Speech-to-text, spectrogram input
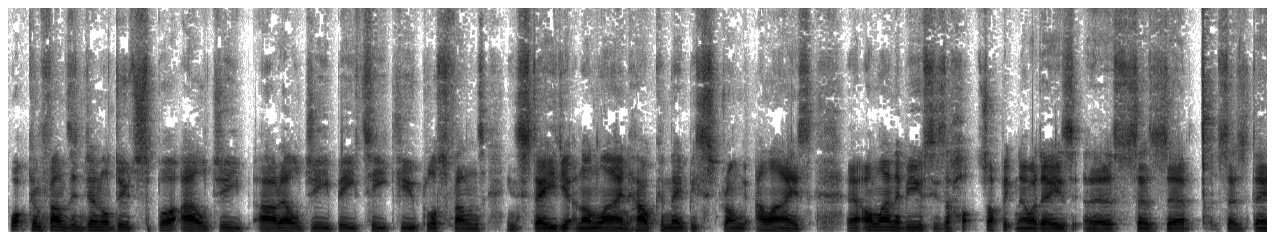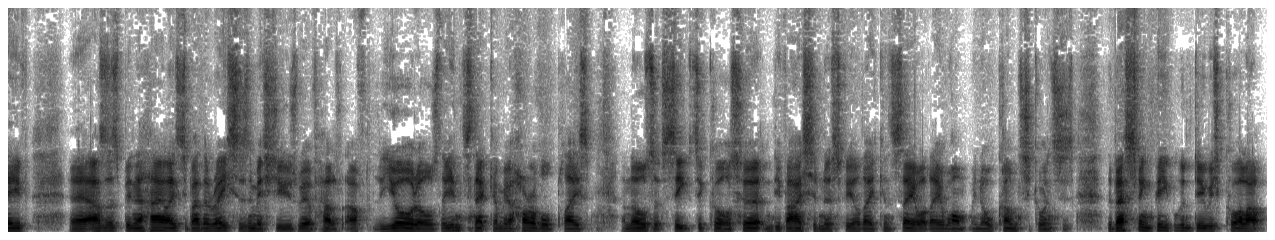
what can fans in general do to support LG, our LGBTQ plus fans in Stadia and online? How can they be strong allies? Uh, online abuse is a hot topic nowadays, uh, says uh, says Dave. Uh, as has been highlighted by the racism issues we have had after the Euros, the internet can be a horrible place, and those that seek to cause hurt and divisiveness feel they can say what they want with no consequences. The best thing people can do is call out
